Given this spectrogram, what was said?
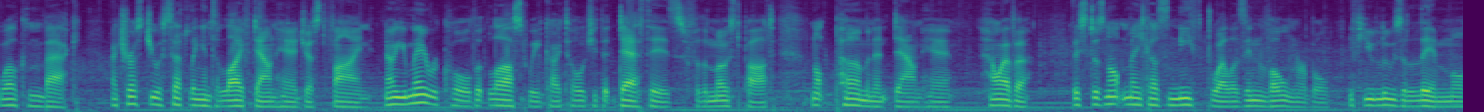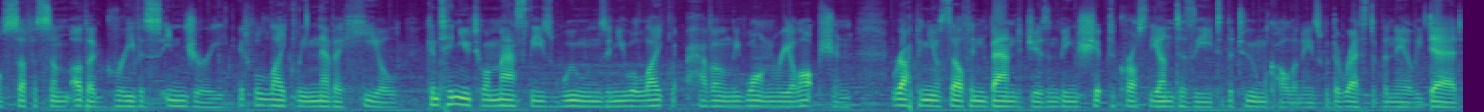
welcome back. I trust you are settling into life down here just fine. Now you may recall that last week I told you that death is, for the most part, not permanent down here. However, this does not make us Neath dwellers invulnerable. If you lose a limb or suffer some other grievous injury, it will likely never heal. Continue to amass these wounds and you will likely have only one real option, wrapping yourself in bandages and being shipped across the Unterzee to the tomb colonies with the rest of the nearly dead.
